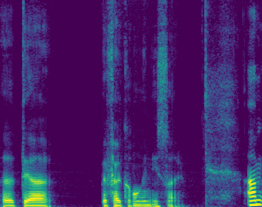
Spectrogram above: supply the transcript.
äh, der Bevölkerung in Israel. Ähm,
